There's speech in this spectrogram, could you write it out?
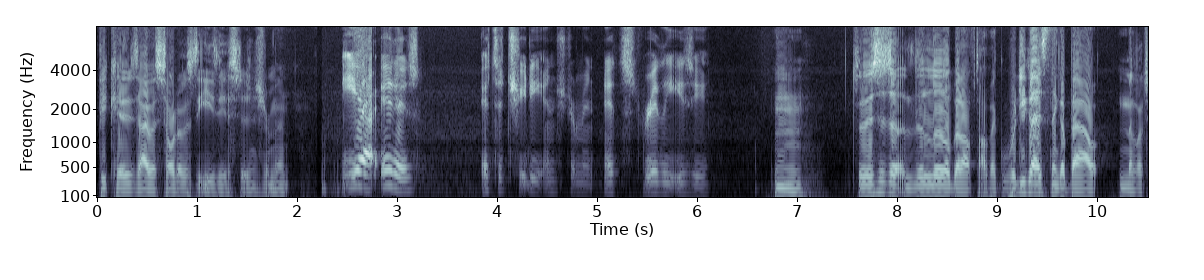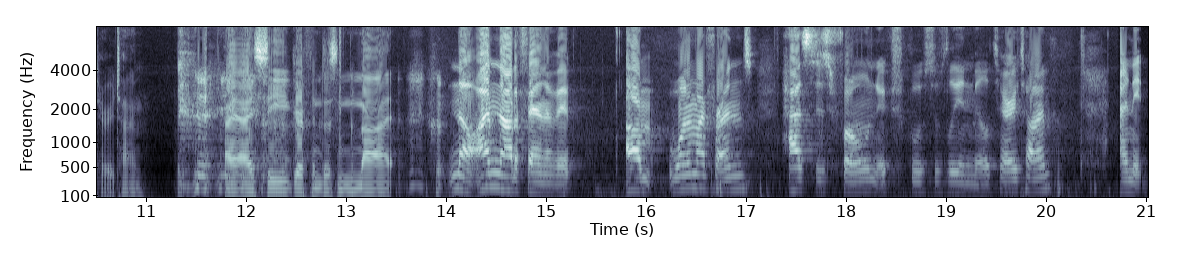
because I was told it was the easiest instrument. Yeah, it is. It's a cheaty instrument. It's really easy. Mm. So this is a little bit off topic. What do you guys think about military time? I, I see Griffin does not. No, I'm not a fan of it. Um, one of my friends has his phone exclusively in military time, and it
